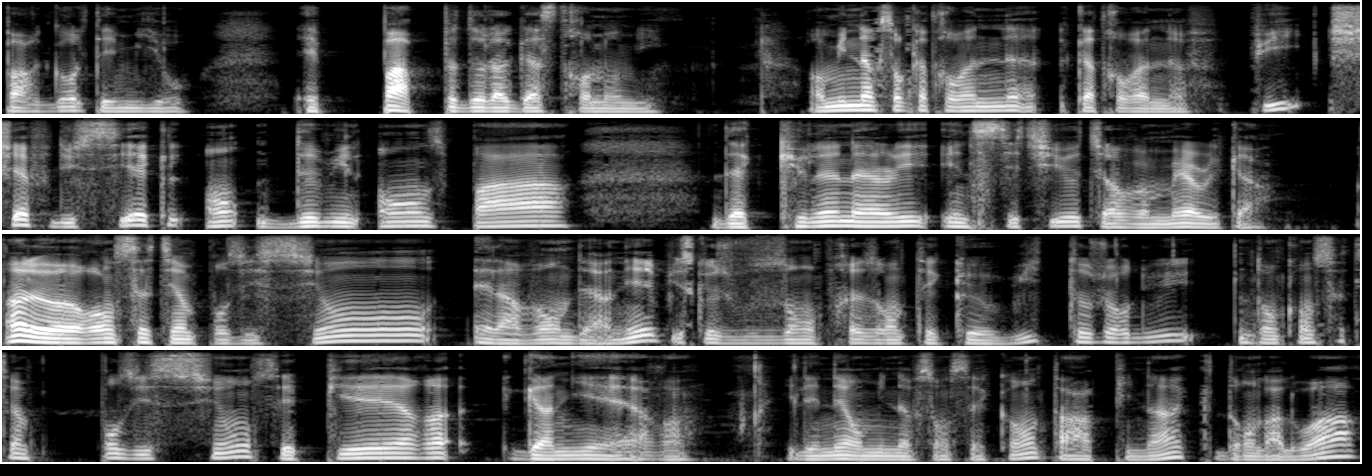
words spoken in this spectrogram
par Goltemio et pape de la gastronomie en 1989, puis chef du siècle en 2011 par The Culinary Institute of America. Alors, en septième position, et l'avant-dernier, puisque je vous en présentais que 8 aujourd'hui. Donc, en septième c'est Pierre Gagnère. Il est né en 1950 à Pinac, dans la Loire.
